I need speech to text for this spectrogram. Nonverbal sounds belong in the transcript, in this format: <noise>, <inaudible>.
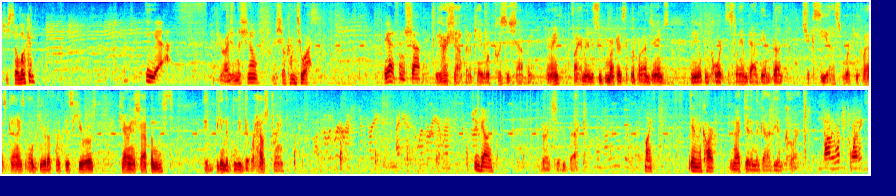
She still looking? Yeah. Keep your eyes on the shelf. She'll come to us. We gotta finish shopping. We are shopping, okay? We're pussy shopping, all right? Fireman in the supermarket, it's like LeBron James. In the open court, it's a slam goddamn dunk. Chicks see us, working class guys, all geared up like this, heroes, carrying a shopping list. They begin to believe that we're house trained. Delivery at register three. I need a delivery at register three. She's gone. All right, she'll be back. Mike, get in the cart. Do not get in the goddamn cart. Tommy, what's 20?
